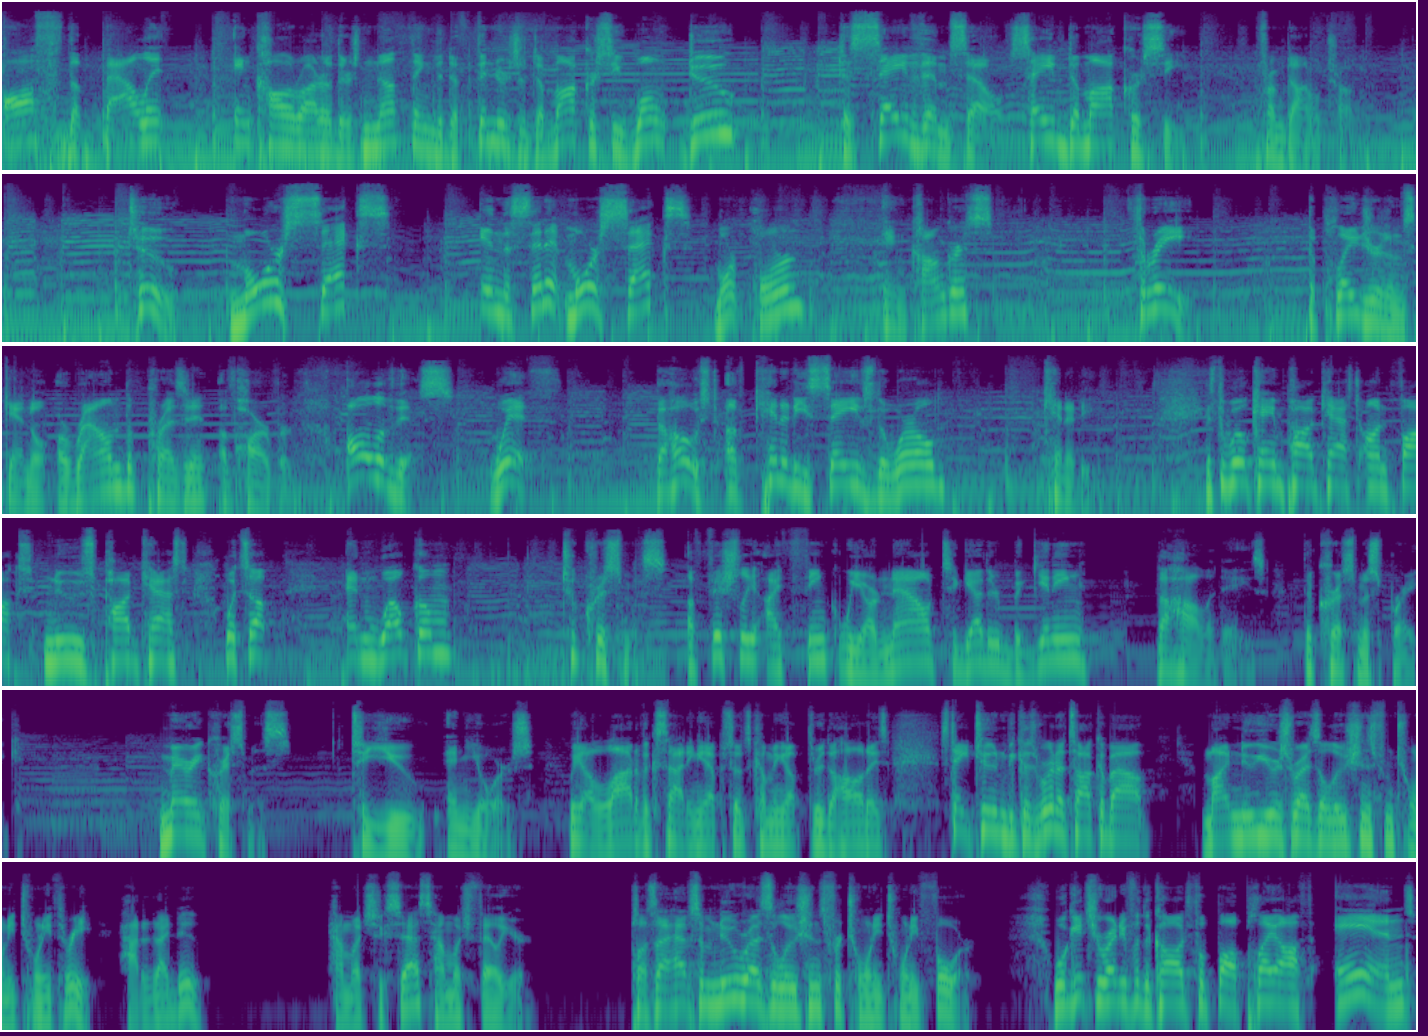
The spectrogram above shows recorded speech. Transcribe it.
off the ballot in Colorado. There's nothing the defenders of democracy won't do to save themselves, save democracy from Donald Trump. Two, more sex in the Senate, more sex, more porn in Congress. Three, the plagiarism scandal around the president of Harvard. All of this with the host of Kennedy Saves the World, Kennedy. It's the Will Cain podcast on Fox News Podcast. What's up? And welcome to Christmas. Officially, I think we are now together beginning the holidays, the Christmas break. Merry Christmas to you and yours. We got a lot of exciting episodes coming up through the holidays. Stay tuned because we're going to talk about my New Year's resolutions from 2023. How did I do? How much success? How much failure? Plus, I have some new resolutions for 2024. We'll get you ready for the college football playoff and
